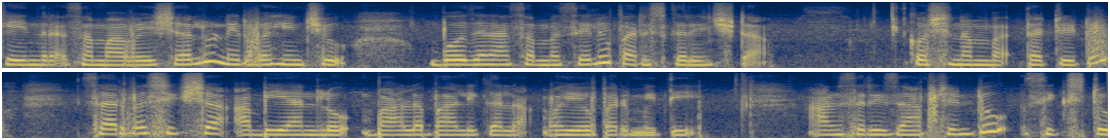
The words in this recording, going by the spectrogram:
కేంద్ర సమావేశాలు నిర్వహించు బోధనా సమస్యలు పరిష్కరించుట. Question number thirty two Sarva Shiksha అభియాన్లో బాలబాలికల వయోపరిమితి. Answer is option two six to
